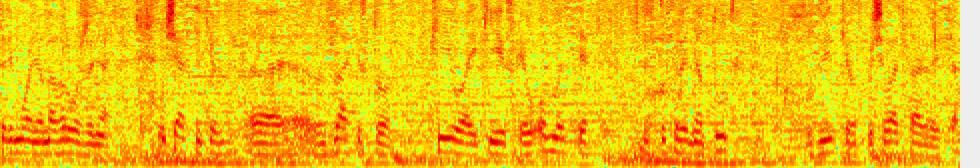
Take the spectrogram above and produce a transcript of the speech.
церемонію нагородження учасників е, захисту Києва і Київської області безпосередньо тут, звідки розпочалась та агресія.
